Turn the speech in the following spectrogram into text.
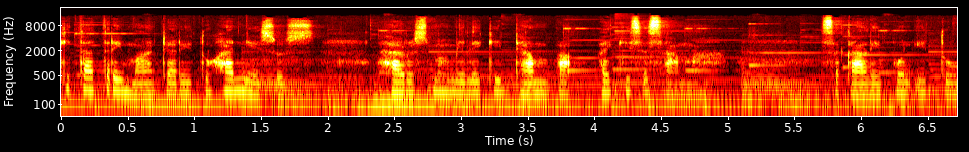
kita terima dari Tuhan Yesus harus memiliki dampak bagi sesama, sekalipun itu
